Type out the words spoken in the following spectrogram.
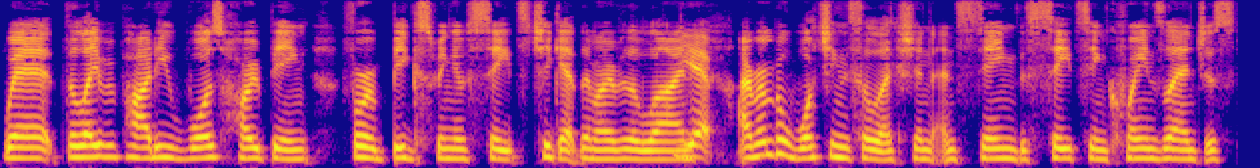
where the Labor Party was hoping for a big swing of seats to get them over the line. Yep. I remember watching this election and seeing the seats in Queensland just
